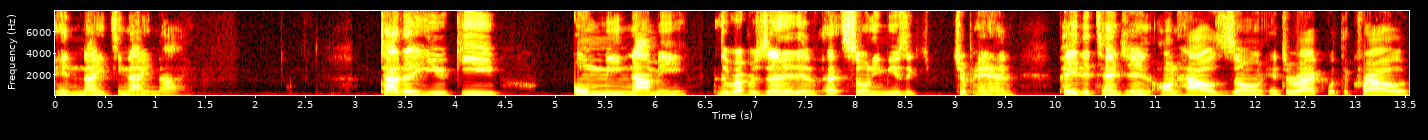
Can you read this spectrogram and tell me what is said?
in 1999. Tadayuki Ominami, the representative at Sony Music Japan, paid attention on how Zone interact with the crowd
